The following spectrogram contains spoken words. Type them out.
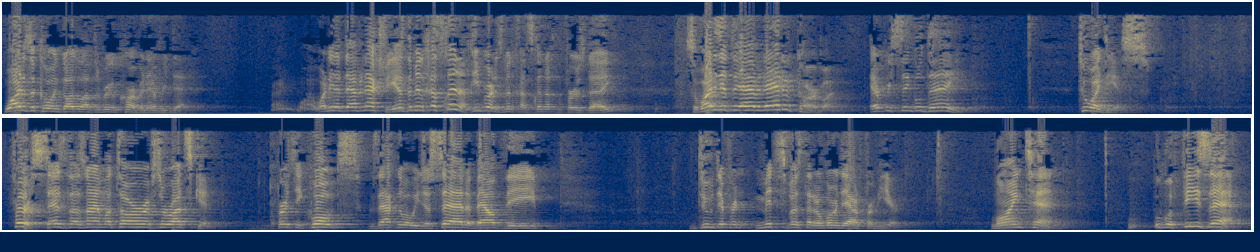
Why does a Kohen Gadol have to bring a korban every day? Right? Why, why, do you have to have an extra? He has the Minchas Chinuch. He brought his Minchas Chinuch the first day. So why does he have to have an added korban? Every single day. Two ideas. First, says the Aznaim Latorah of Sorotzkin. First he quotes exactly what we just said about the do different mitzvahs that are learned out from here. Line 10. Ulefizeh.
